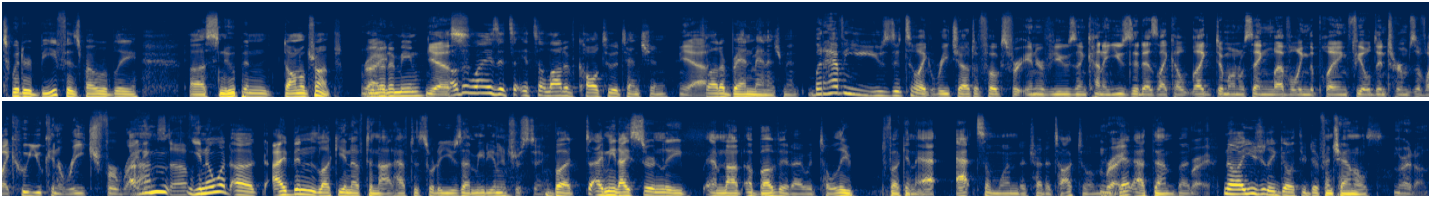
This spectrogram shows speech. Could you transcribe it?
Twitter beef is probably uh, Snoop and Donald Trump. You know what I mean? Yes. Otherwise, it's it's a lot of call to attention. Yeah. It's a lot of brand management. But haven't you used it to like reach out to folks for interviews and kind of use it as like a like Damone was saying, leveling the playing field in terms of like who you can reach for writing Um, stuff? You know what? Uh, I've been lucky enough to not have to sort of use that medium. Interesting. But I mean, I certainly am not above it. I would totally fucking at, at someone to try to talk to them Right. get at them. But Right. no, I usually go through different channels. right on.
